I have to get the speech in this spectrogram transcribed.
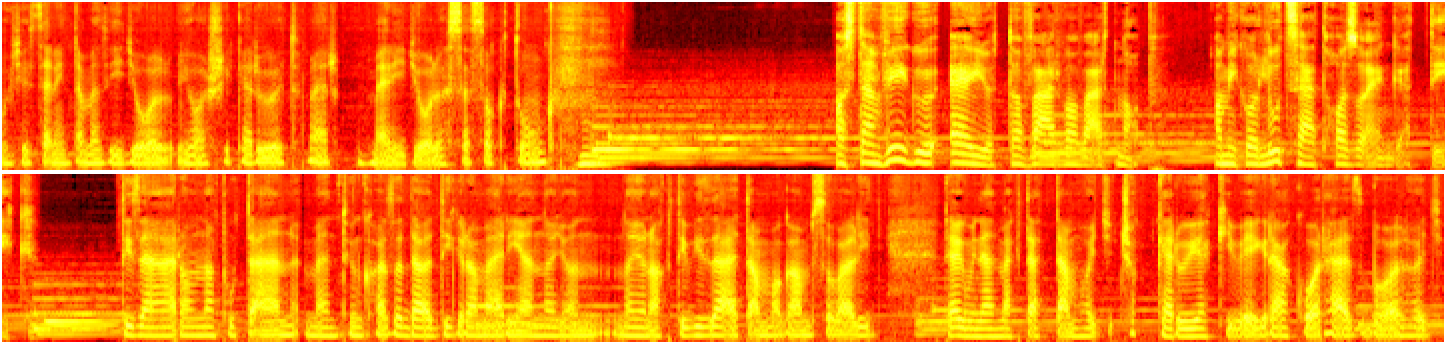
Úgyhogy szerintem ez így jól, jól sikerült, mert, mert így jól összeszoktunk. Aztán végül eljött a várva várt nap, amikor Lucát hazaengedték. 13 nap után mentünk haza, de addigra már ilyen nagyon, nagyon aktivizáltam magam, szóval így tényleg mindent megtettem, hogy csak kerüljek ki végre a kórházból, hogy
